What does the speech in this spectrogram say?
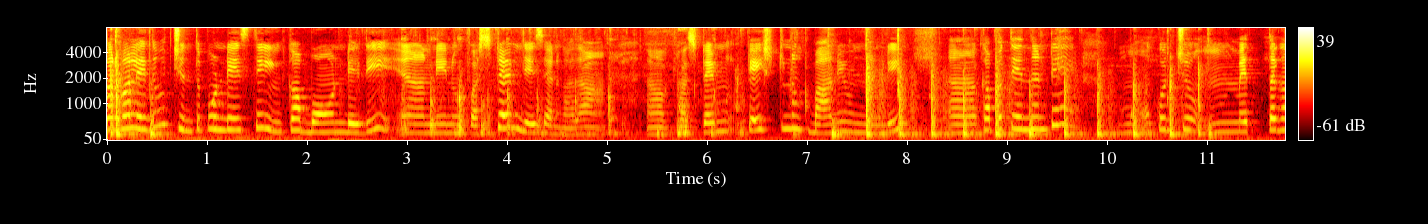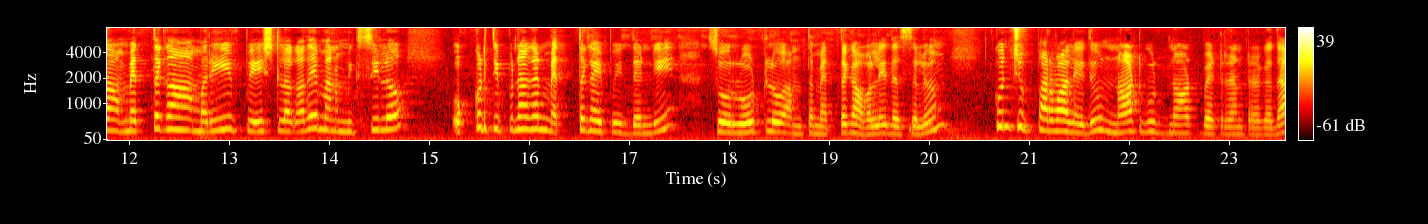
పర్వాలేదు చింతపండు వేస్తే ఇంకా బాగుండేది. నేను ఫస్ట్ టైం చేశాను కదా. ఫస్ట్ టైం టేస్ట్ నాకు బాగానే ఉందండి. కాకపోతే ఏంటంటే కొంచెం మెత్తగా మెత్తగా మరీ పేస్ట్ లాగా అదే మనం మిక్సీలో ఒక్కటి తిప్పినా కానీ మెత్తగా అయిపోయిద్దండి. సో రోట్లో అంత మెత్తగా అవ్వలేదు అసలు. కొంచెం పర్వాలేదు. నాట్ గుడ్ నాట్ బెటర్ అంటారు కదా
